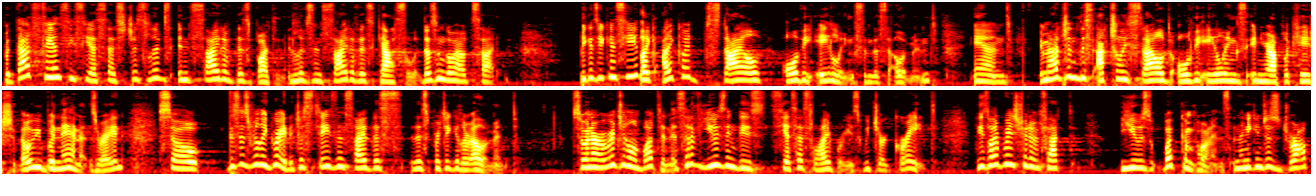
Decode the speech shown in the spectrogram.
But that fancy CSS just lives inside of this button. It lives inside of this castle. It doesn't go outside. Because you can see, like, I could style all the A-links in this element. And imagine this actually styled all the A-links in your application. That would be bananas, right? So this is really great. It just stays inside this, this particular element. So in our original button, instead of using these CSS libraries, which are great, these libraries should in fact use web components. And then you can just drop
